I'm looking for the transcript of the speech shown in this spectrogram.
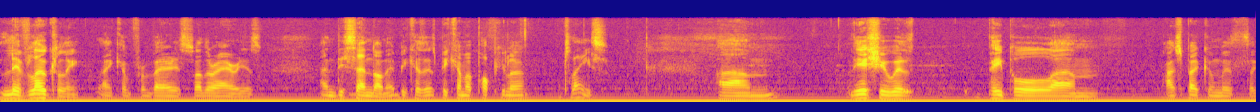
live locally. They come from various other areas and descend on it because it's become a popular place. Um, the issue with people, um, I've spoken with the,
